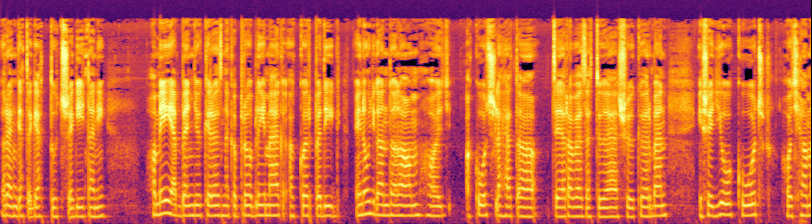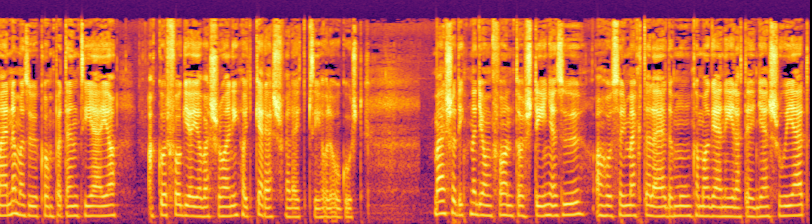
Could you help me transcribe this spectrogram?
rengeteget tud segíteni. Ha mélyebben gyökereznek a problémák, akkor pedig én úgy gondolom, hogy a coach lehet a célra vezető első körben, és egy jó coach hogyha már nem az ő kompetenciája, akkor fogja javasolni, hogy keres fel egy pszichológust. Második nagyon fontos tényező ahhoz, hogy megtaláld a munka-magánélet egyensúlyát,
